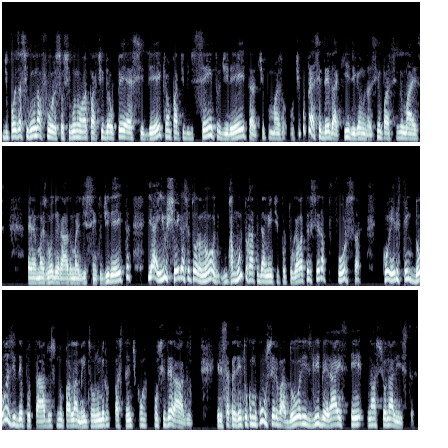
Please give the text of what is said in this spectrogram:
depois a segunda força, o segundo maior partido é o PSD, que é um partido de centro-direita, tipo mais, o tipo PSD daqui, digamos assim, um partido mais, é, mais moderado, mais de centro-direita. E aí o Chega se tornou, muito rapidamente em Portugal, a terceira força. Eles têm 12 deputados no parlamento, é um número bastante considerável. Eles se apresentam como conservadores, liberais e nacionalistas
